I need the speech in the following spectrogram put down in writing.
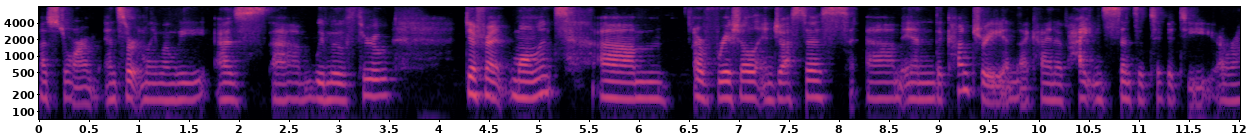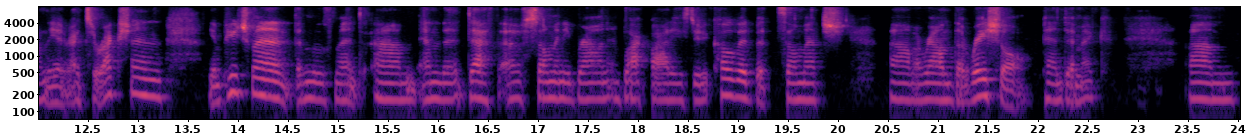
a storm. And certainly when we, as um, we move through different moments um, of racial injustice um, in the country and that kind of heightened sensitivity around the insurrection, the impeachment, the movement, um, and the death of so many brown and black bodies due to COVID, but so much um, around the racial pandemic. Um,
